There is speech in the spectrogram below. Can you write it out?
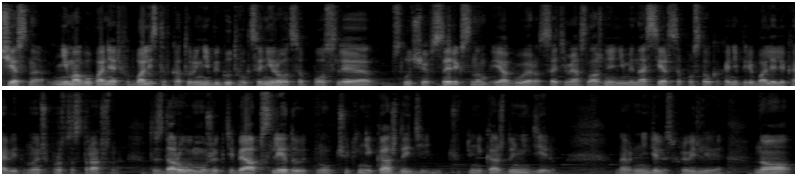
честно, не могу понять футболистов, которые не бегут вакцинироваться после случаев с Эриксоном и Агуэро, с этими осложнениями на сердце после того, как они переболели ковидом. Ну, это же просто страшно. Ты здоровый мужик, тебя обследуют, ну, чуть ли не каждый день, чуть ли не каждую неделю. Наверное, неделю справедливее. Но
